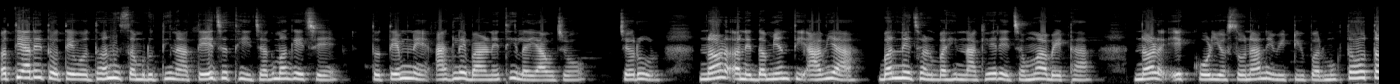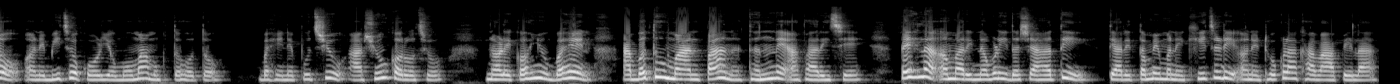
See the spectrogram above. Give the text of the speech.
અત્યારે તો તેઓ ધન સમૃદ્ધિના તેજથી ઝગમગે છે. તો તેમને આગલે બારણેથી લઈ આવજો. જરૂર. નળ અને દમયંતી આવ્યા, બંને જણ બહેનના ઘેરે જમવા બેઠા. નળ એક કોળિયો સોનાની વીંટી ઉપર મૂકતો હતો અને બીજો કોળિયો મોંમાં મૂકતો હતો. બહેને પૂછ્યું, આ શું કરો છો? નળે કહ્યું, બહેન, આ બધું માન પાન, ધનને આભારી છે. પહેલાં અમારી નબળી દશા હતી, ત્યારે તમે મને ખીચડી અને ઢોકળા ખાવા આપેલા,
